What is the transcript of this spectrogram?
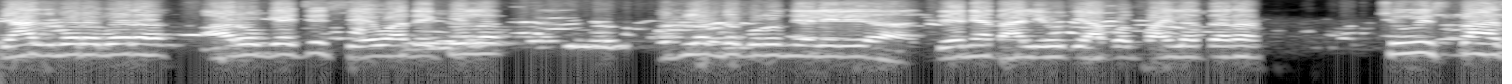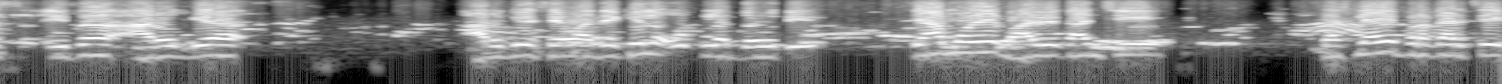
त्याचबरोबर आरोग्याची सेवा देखील उपलब्ध करून दिलेली देण्यात आली होती. आपण पाहिलं तर चोवीस तास इथं आरोग्य आरोग्य सेवा देखील उपलब्ध होती. त्यामुळे भाविकांची कसल्याही प्रकारची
